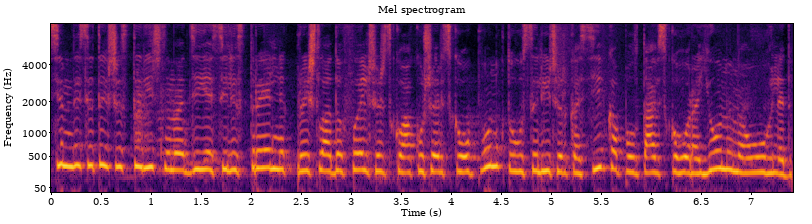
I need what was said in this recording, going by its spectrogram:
76-річна Надія Сілістрельник прийшла до фельдшерського акушерського пункту у селі Черкасівка Полтавського району на огляд.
